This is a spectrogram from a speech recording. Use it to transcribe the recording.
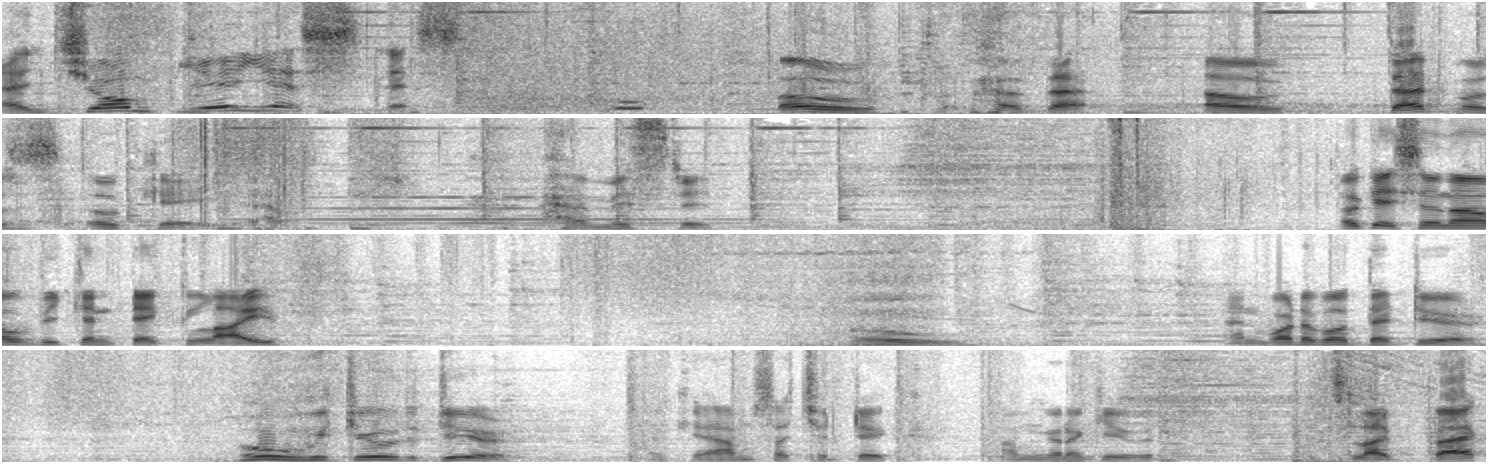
And jump. Yeah, yes, yes. Oh, that. Oh, that was okay. I missed it. Okay, so now we can take life. Oh. And what about that deer? Oh, we killed the deer. Okay, I'm such a dick. I'm gonna give it its life back.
